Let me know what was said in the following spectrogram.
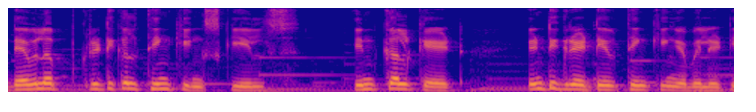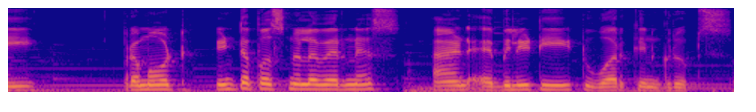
develop critical thinking skills, inculcate integrative thinking ability, promote interpersonal awareness and ability to work in groups.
